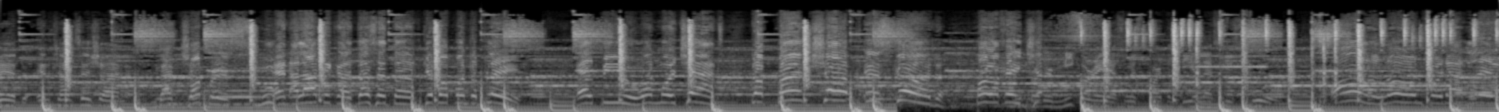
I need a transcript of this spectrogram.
David in transition. That jumper is smooth. And Alatica doesn't uh, give up on the play. LPU, one more chance. The bank shot is good. Para kay Miko Reyes, who is part of DLSU school. All alone for that layup.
